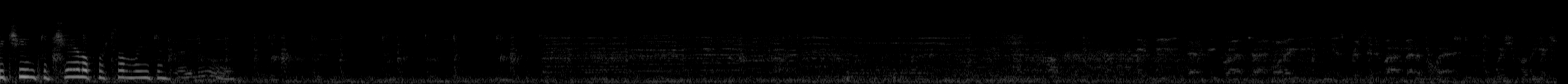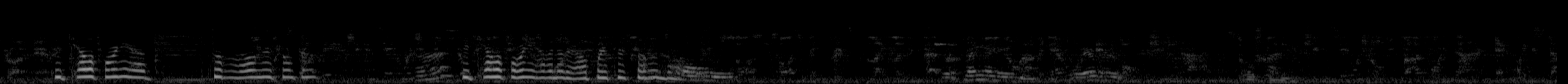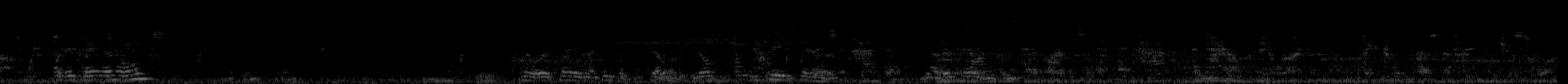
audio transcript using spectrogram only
They changed the channel for some reason. Did California have something wrong or something? Did California have another outbreak or something? Oh. They're playing in wherever. Are they playing at home? No, they're playing, I think it's the South, no, the Trade Center. Yeah, they're playing.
